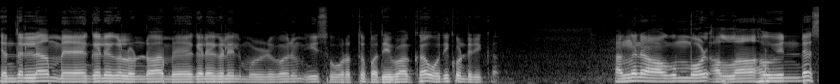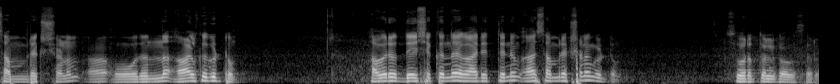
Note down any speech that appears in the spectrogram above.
എന്തെല്ലാം മേഖലകളുണ്ടോ ആ മേഖലകളിൽ മുഴുവനും ഈ സൂറത്ത് പതിവാക്കുക ഓതിക്കൊണ്ടിരിക്കുക. അങ്ങനെ ആകുമ്പോൾ അള്ളാഹുവിന്റെ സംരക്ഷണം ആ ഓതുന്ന ആൾക്ക് കിട്ടും. അവരുദ്ദേശിക്കുന്ന കാര്യത്തിനും ആ സംരക്ഷണം കിട്ടും. സൂറത്തുൽ കൗസർ.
